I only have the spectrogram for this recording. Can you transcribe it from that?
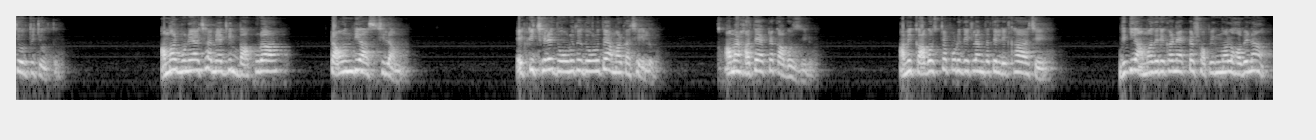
চলতে চলতে। আমার মনে আছে আমি একদিন বাঁকুড়া টাউন দিয়ে আসছিলাম। একটি ছেলে দৌড়তে দৌড়তে আমার কাছে এলো। আমার হাতে একটা কাগজ দিল। আমি কাগজটা পড়ে দেখলাম, তাতে লেখা আছে, দিদি, আমাদের এখানে একটা শপিং মল হবে না?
